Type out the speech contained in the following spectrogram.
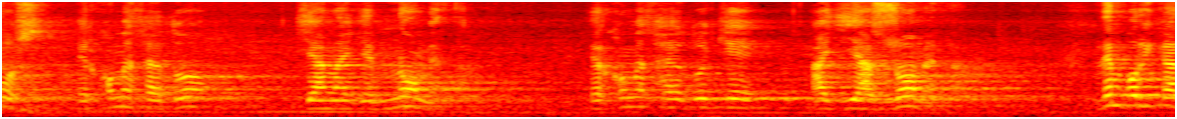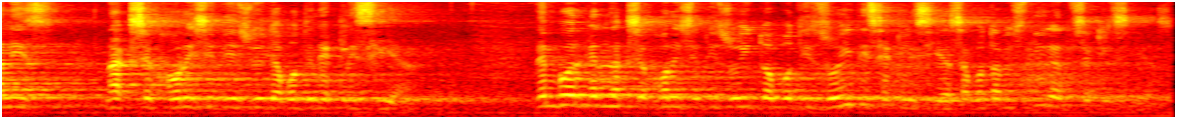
πώς, ερχόμεθα εδώ και αναγεννόμεθα. Ερχόμεθα εδώ και αγιαζόμεθα. Δεν μπορεί κανείς να ξεχωρίσει τη ζωή του από την Εκκλησία. Δεν μπορεί κανείς να ξεχωρίσει τη ζωή του από τη ζωή της Εκκλησίας, από τα μυστήρια της Εκκλησίας.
